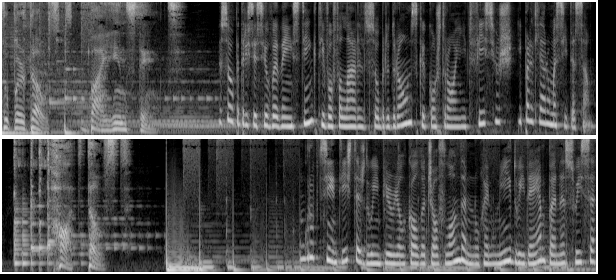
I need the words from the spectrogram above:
Super Toast by Instinct. Eu sou a Patrícia Silva da Instinct e vou falar-lhe sobre drones que constroem edifícios e partilhar uma citação. Hot Toast. Grupo de cientistas do Imperial College of London, no Reino Unido, e da EMPA, na Suíça,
